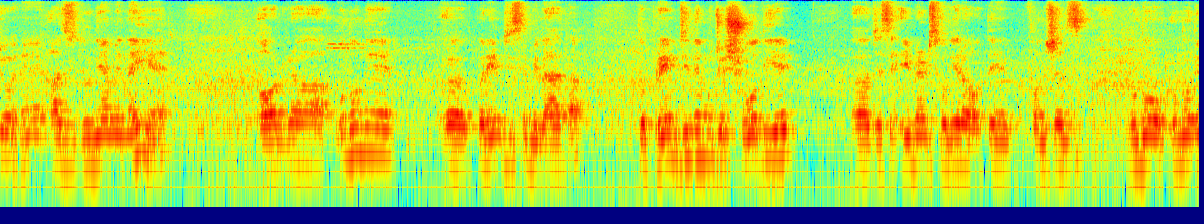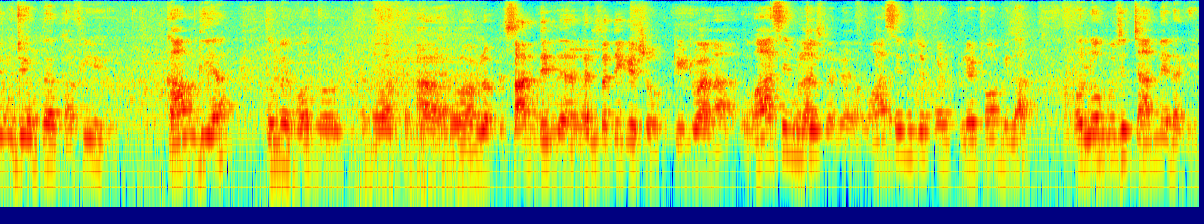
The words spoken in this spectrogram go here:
जो हैं आज इस दुनिया में नहीं है और उन्होंने प्रेम जी से मिलाया था। तो प्रेम जी ने मुझे शो दिए जैसे इवेंट्स वगैरह होते हैं फ़ंक्शंस उन्हों उन्होंने मुझे काफ़ी काम दिया। तो मैं बहुत बहुत धन्यवाद करता हाँ हूँ। हम लोग सात दिन गणपति के शो टीटवाला वहाँ से मुझे वहाँ से मुझे प्लेटफॉर्म मिला और लोग मुझे जानने लगे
